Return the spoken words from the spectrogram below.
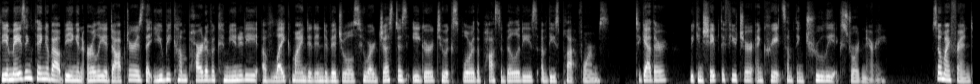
The amazing thing about being an early adopter is that you become part of a community of like minded individuals who are just as eager to explore the possibilities of these platforms. Together, we can shape the future and create something truly extraordinary. So, my friend,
